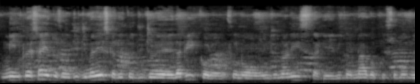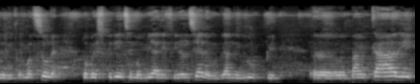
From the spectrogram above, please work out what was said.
Mi presento, sono Gigi Maresca, detto Gigione da piccolo, sono un giornalista che è ritornato a questo mondo dell'informazione dopo esperienze immobiliari e finanziarie con grandi gruppi eh, bancari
